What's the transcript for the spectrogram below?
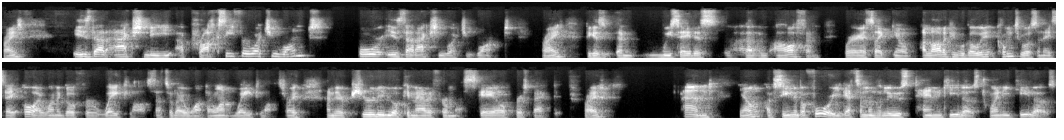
right? Is that actually a proxy for what you want, or is that actually what you want? right? Because and we say this uh, often, where it's like you know a lot of people go in, come to us and they say, "Oh, I want to go for weight loss. That's what I want. I want weight loss," right? And they're purely looking at it from a scale perspective, right? And you know, I've seen it before. You get someone to lose ten kilos, twenty kilos,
